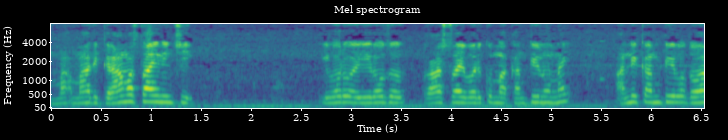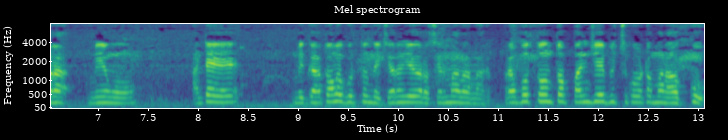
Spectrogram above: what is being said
మా- మాది గ్రామ స్థాయి నుంచి ఎవరు ఈరోజు రాష్ట్ర వరకు మా కమిటీలు ఉన్నాయి. అన్ని కమిటీల ద్వారా మేము అంటే మీకు గతంలో గుర్తుంది చిరంజీవి గారు సినిమాలు అన్నారు. ప్రభుత్వంతో పని చేయించుకోవటం మన హక్కు.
